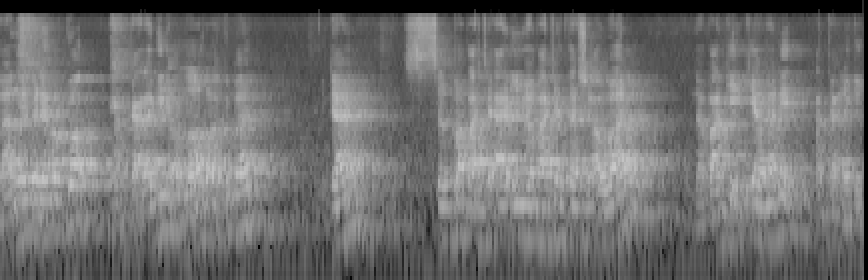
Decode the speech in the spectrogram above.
Bangun pada rokok Angkat lagi Allahu Akbar. Dan Selepas bacaan imam baca tasyuk awal nak bangkit kiam balik Angkat lagi.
